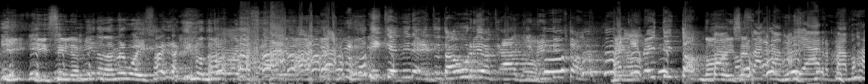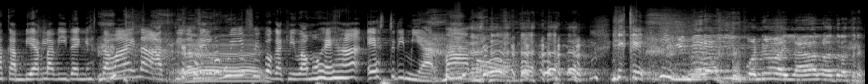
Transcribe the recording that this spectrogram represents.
Y, y si le mira, dame el wifi, aquí no tengo wifi. Y que mira, esto está aburrido. Aquí no, hay TikTok. Aquí no hay TikTok. No, vamos dice- a cambiar, vamos a cambiar la vida en esta vaina. Actívate el wifi porque aquí vamos es a streamear. Vamos. Y que, y mira, y pone a bailar a los otros tres.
